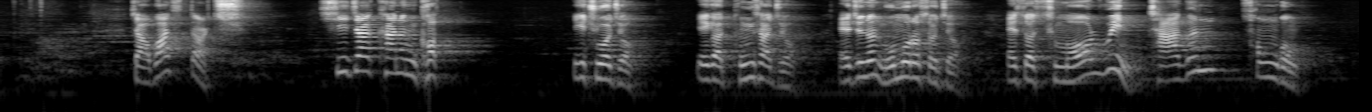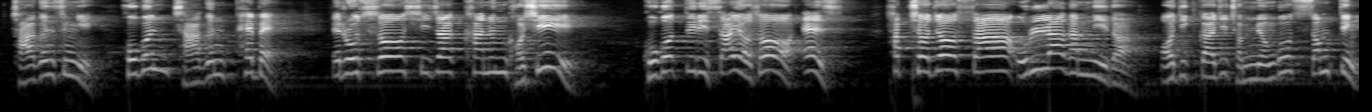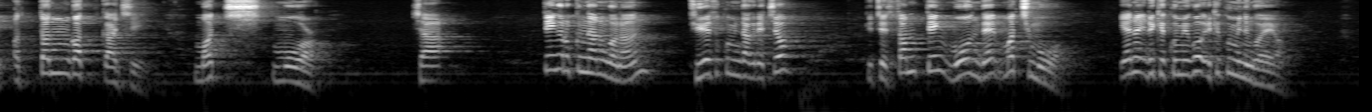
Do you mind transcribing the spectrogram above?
자, what starts? 시작하는 것. 이게 주어죠. 얘가 동사죠. as는 뭐뭐로서죠. as a small win. 작은 성공, 작은 승리, 혹은 작은 패배 로서 시작하는 것이 그것들이 쌓여서 as 합쳐져 쌓아 올라갑니다. 어디까지 전명구 something 어떤 것까지 much more 자 띵으로 끝나는 거는 뒤에서 꾸민다 그랬죠? 그치 something more인데 much more 얘는 이렇게 꾸미고 이렇게 꾸미는 거예요.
